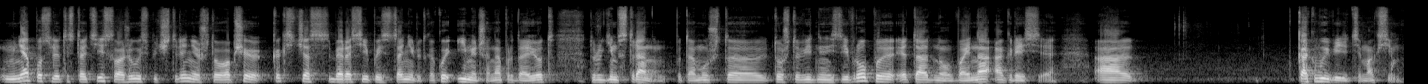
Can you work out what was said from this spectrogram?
у меня после этой статьи сложилось впечатление, что вообще, как сейчас себя Россия позиционирует, какой имидж она продает другим странам, потому что то, что видно из Европы, это одно – война, агрессия. А как вы видите, Максим?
